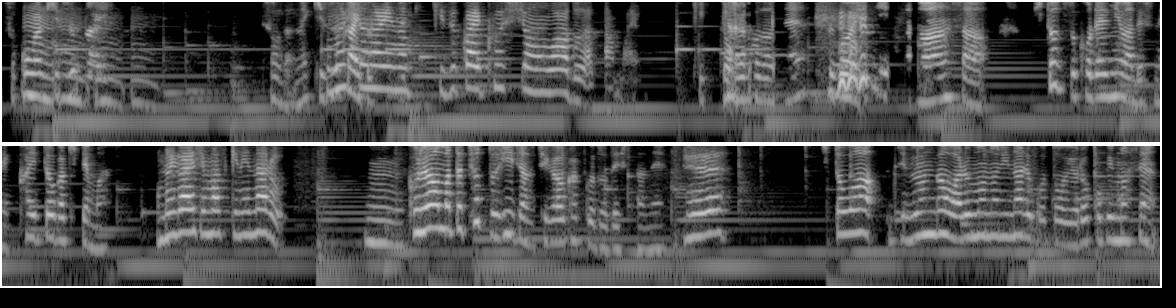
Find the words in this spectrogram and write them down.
そこう。が気遣い、うんうんうんそうだね。気遣いと人なりの気遣いクッションワードだったんだよ。きっと。なるほどね。すごいあのアンサー。一つこれにはですね回答が来てます。お願いします。気になる。うん。これはまたちょっとひーちゃんと違う角度でしたね。へえ。人は自分が悪者になることを喜びません。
